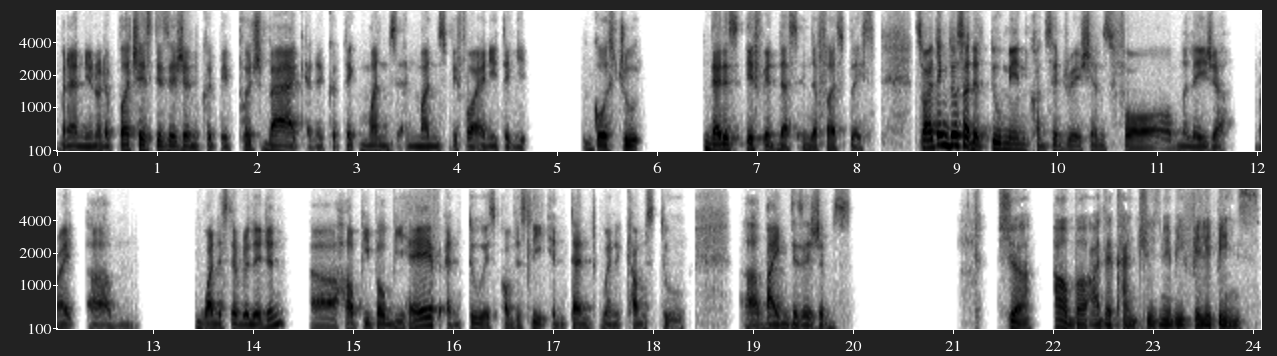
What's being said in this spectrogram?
but then you know the purchase decision could be pushed back and it could take months and months before anything goes through that is if it does in the first place so i think those are the two main considerations for malaysia right um, one is the religion, uh, how people behave, and two is obviously intent when it comes to uh, buying decisions. Sure. How about other countries? Maybe Philippines.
